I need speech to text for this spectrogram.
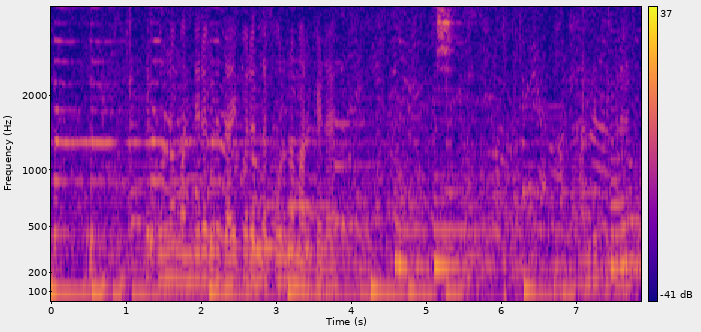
ते पूर्ण मंदिराकडे जाईपर्यंत पूर्ण मार्केट आहे. मंदिर तिकडे.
